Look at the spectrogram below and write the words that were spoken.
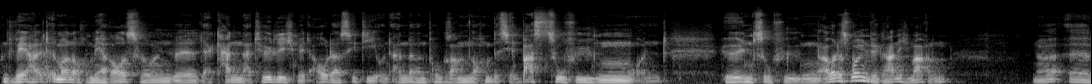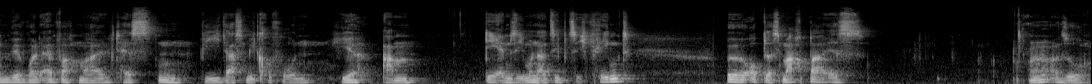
Und wer halt immer noch mehr rausholen will, der kann natürlich mit Audacity und anderen Programmen noch ein bisschen Bass zufügen und Höhen zufügen. Aber das wollen wir gar nicht machen. Ne, äh, wir wollen einfach mal testen, wie das Mikrofon hier am DM770 klingt, äh, ob das machbar ist. Ja, also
